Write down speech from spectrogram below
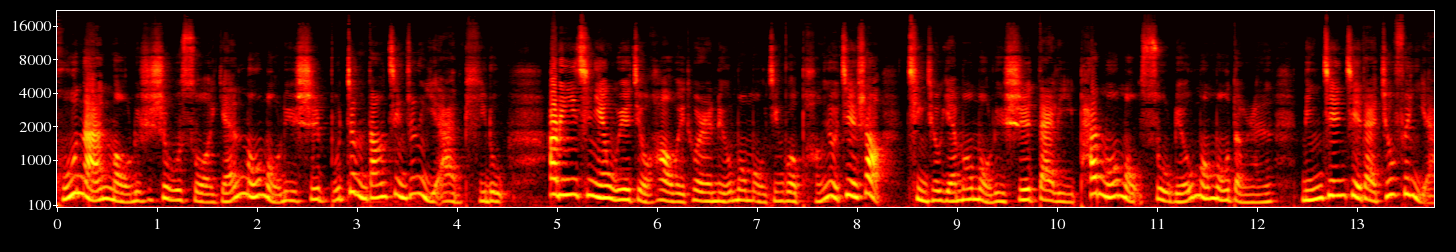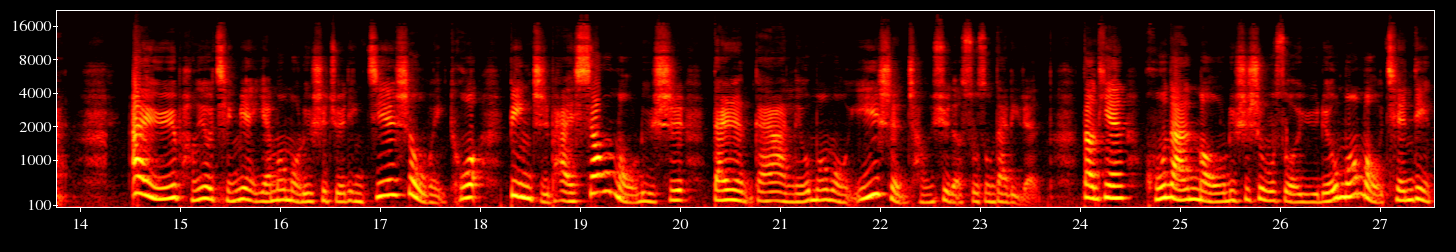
湖南某律师事务所严某某律师不正当竞争一案披露，二零一七年五月九号，委托人刘某某经过朋友介绍，请求严某某律师代理潘某某诉刘某某等人民间借贷纠纷一案。碍于朋友情面，严某某律师决定接受委托，并指派肖某律师担任该案刘某某一审程序的诉讼代理人。当天，湖南某律师事务所与刘某某签订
